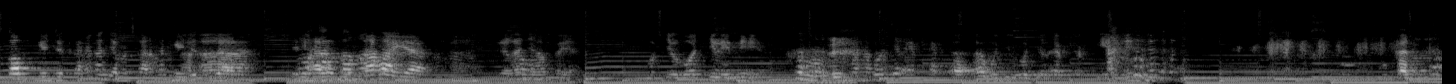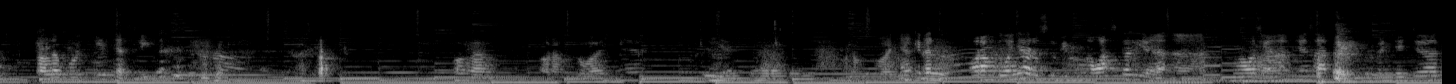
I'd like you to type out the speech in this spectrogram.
stop gadget karena kan zaman sekarang kan gadget Ah. udah jadi hal lah ya. segalanya apa ya? Bocil-bocil ini ya. Bocil FF. Ah, bocil-bocil FF ini. Bukan salah bocilnya sih. Orang orang tuanya. Iya. Orang tuanya Mungkin kan orang tuanya harus lebih mengawas kali ya, ya, ah, mengawasi Ah. anaknya saat bermain gadget.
